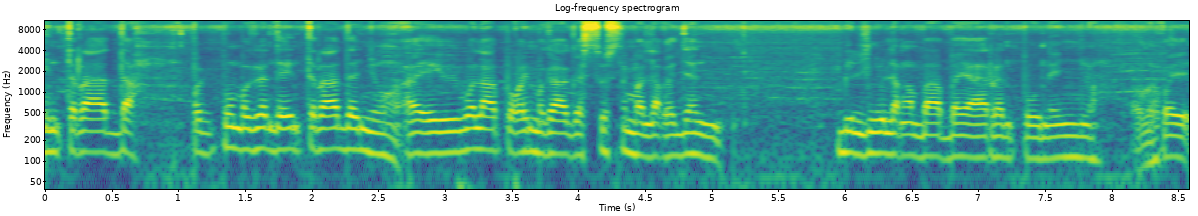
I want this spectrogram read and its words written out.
entrada. Pag po maganda entrada nyo ay wala po kayong magagastos na malaki dyan. Bill nyo lang ang babayaran po ninyo. Okay.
